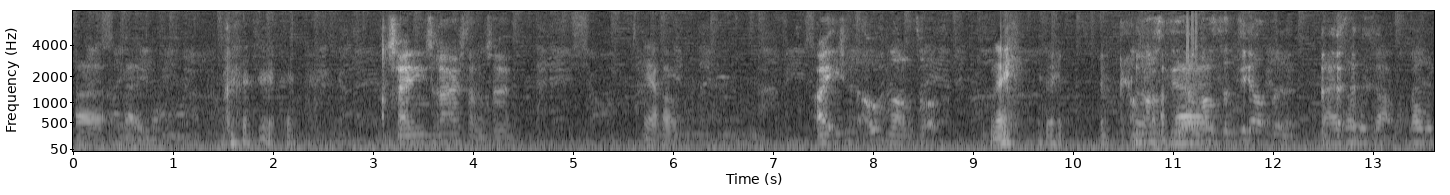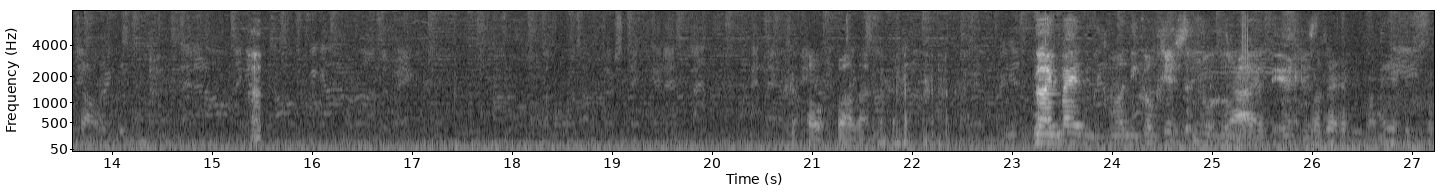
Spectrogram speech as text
eh, nee. Zei je iets raars dan? Zo? Ja, ook. Oh, je iets met overballen toch? Nee. nee. Of was het, Nee. of was het die andere? Nee, dat is Overvallen. Nou, ik weet het niet. Die kwam- Die kwam gisteren volgens Ja, of wil eergisteren. zeggen, die van hier is goed.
